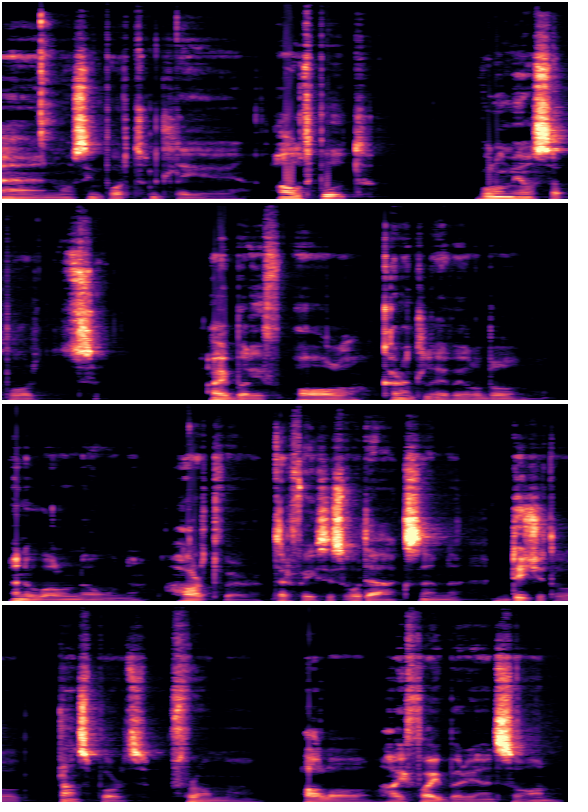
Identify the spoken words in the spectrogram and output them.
and most importantly, output. Volumio supports, I believe, all currently available and well-known hardware interfaces, DACs, and digital transports from uh, Allo, HiFiBerry, and so on.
